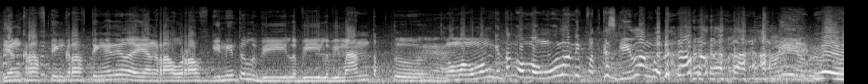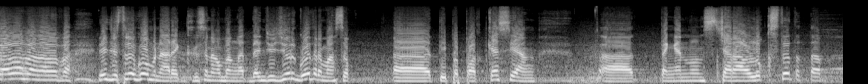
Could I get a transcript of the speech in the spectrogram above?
Yang crafting crafting aja lah yang raw raw gini tuh lebih lebih lebih mantep tuh. Ngomong-ngomong kita ngomong mulu nih podcast gilang padahal Gue nggak apa-apa, nggak apa-apa. Ini justru gue menarik, gue senang banget. Dan jujur gue termasuk eh, tipe podcast yang eh, pengen secara looks tuh tetap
